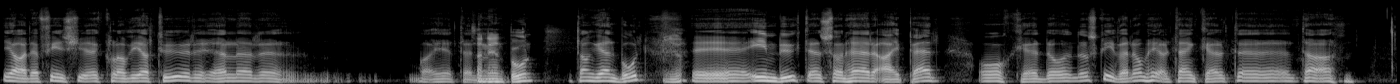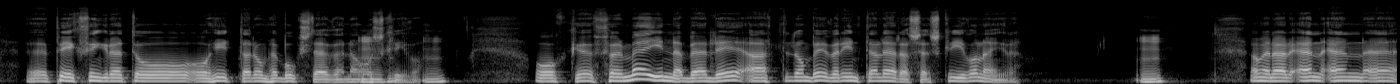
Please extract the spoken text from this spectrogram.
Ja, det finns ju klaviatur eller vad heter det? Tangentbord. Tangentbord. Ja. Eh, inbyggt en sån här iPad. Och då, då skriver de helt enkelt eh, ta Eh, pekfingret och, och hitta de här bokstäverna och mm. skriva. Mm. Och eh, för mig innebär det att de behöver inte lära sig skriva längre. Mm. Jag menar, en, en, eh,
